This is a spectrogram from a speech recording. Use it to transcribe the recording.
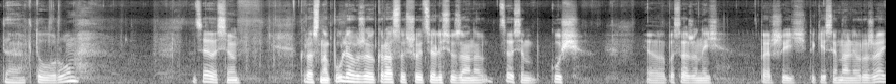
Так, турум. Це ось красна пуля вже окрасується лісюзана. Це ось кущ е, посаджений перший такий сигнальний урожай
